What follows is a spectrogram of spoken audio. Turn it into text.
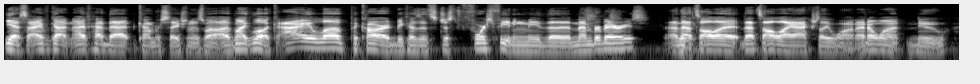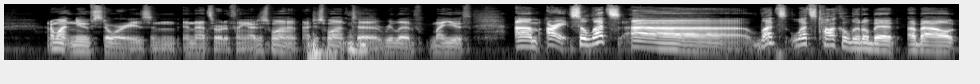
Yes, I've gotten I've had that conversation as well. I'm like, look, I love Picard because it's just force feeding me the member berries. And that's all I that's all I actually want. I don't want new I don't want new stories and, and that sort of thing. I just want I just want to relive my youth. Um, all right, so let's uh, let's let's talk a little bit about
